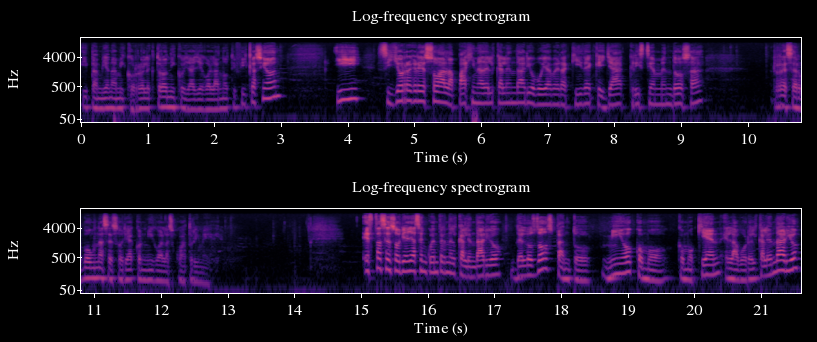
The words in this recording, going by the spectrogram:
y también a mi correo electrónico ya llegó la notificación. Y si yo regreso a la página del calendario voy a ver aquí de que ya Cristian Mendoza reservó una asesoría conmigo a las cuatro y media. Esta asesoría ya se encuentra en el calendario de los dos, tanto mío como, como quien elaboró el calendario,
